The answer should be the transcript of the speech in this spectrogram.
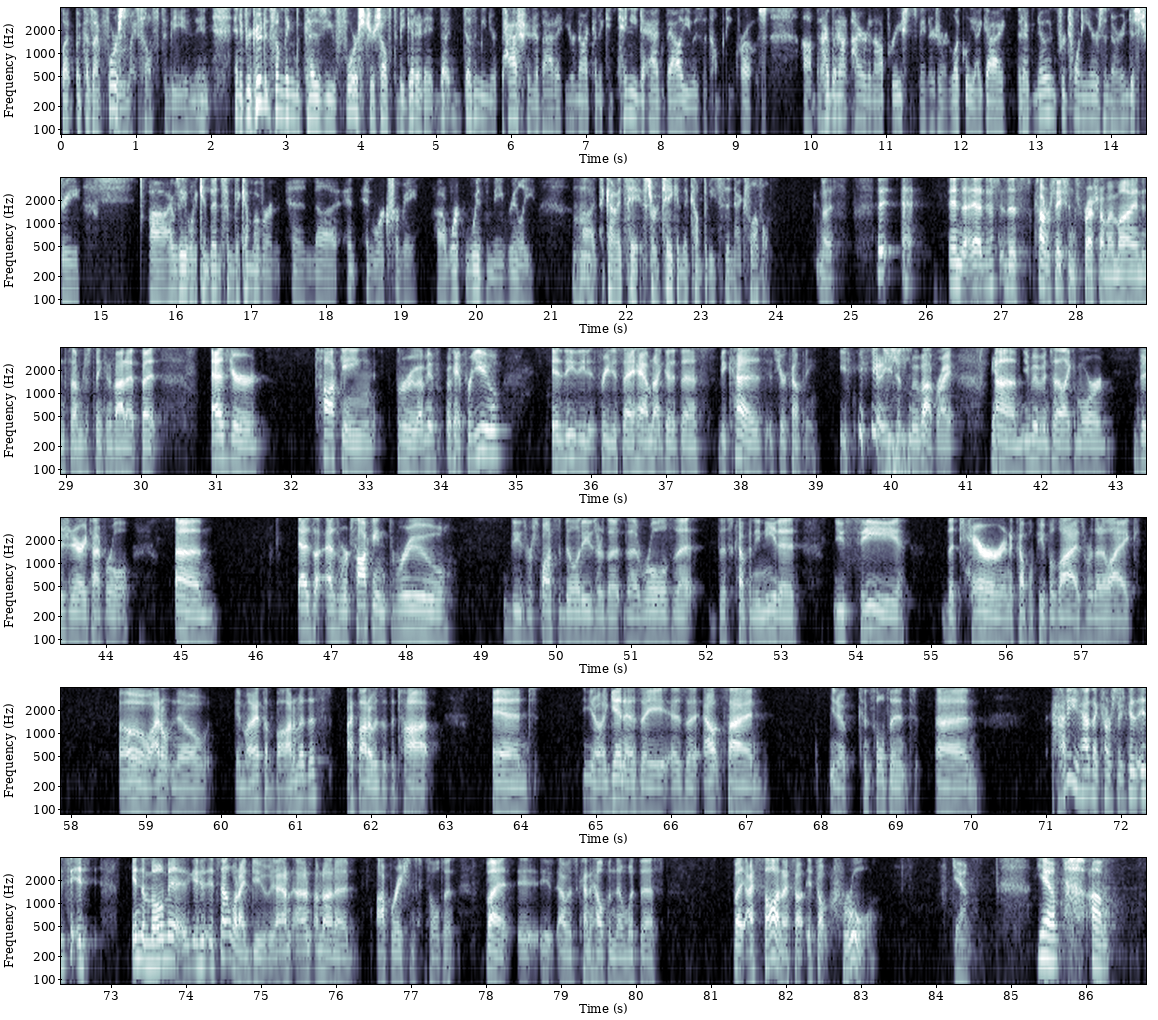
but because I've forced mm-hmm. myself to be. And, and, if you're good at something because you forced yourself to be good at it, that doesn't mean you're passionate about it. You're not going to continue to add value as the company grows. Um, and I went out and hired an operations manager, and luckily, a guy that I've known for 20 years in our industry, uh, I was able to convince him to come over and and uh, and, and, work for me, uh, work with me, really, uh, mm-hmm. to kind of ta- start taking the company to the next level. Nice and uh, just this conversation's fresh on my mind, and so I'm just thinking about it. But as you're talking through, I mean, okay, for you, it's easy to, for you to say, "Hey, I'm not good at this," because it's your company. You, you know, you just move up, right? Yeah. Um, you move into like a more visionary type role. Um, as as we're talking through these responsibilities or the the roles that this company needed, you see the terror in a couple people's eyes where they're like, "Oh, I don't know, am I at the bottom of this? I thought I was at the top." And you know, again, as a as an outside, you know, consultant, um, how do you have that conversation? Because it's it in the moment. It's not what I do. I'm, I'm not a operations consultant, but it, it, I was kind of helping them with this. But I saw it and I felt it felt cruel. Yeah, yeah. Um,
